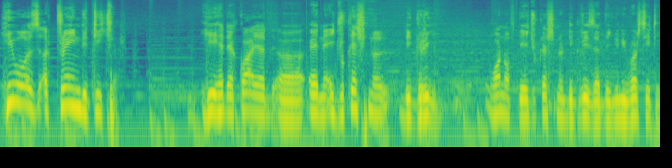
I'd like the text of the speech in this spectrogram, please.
He was a trained teacher. He had acquired uh, an educational degree one of the educational degrees at the university.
